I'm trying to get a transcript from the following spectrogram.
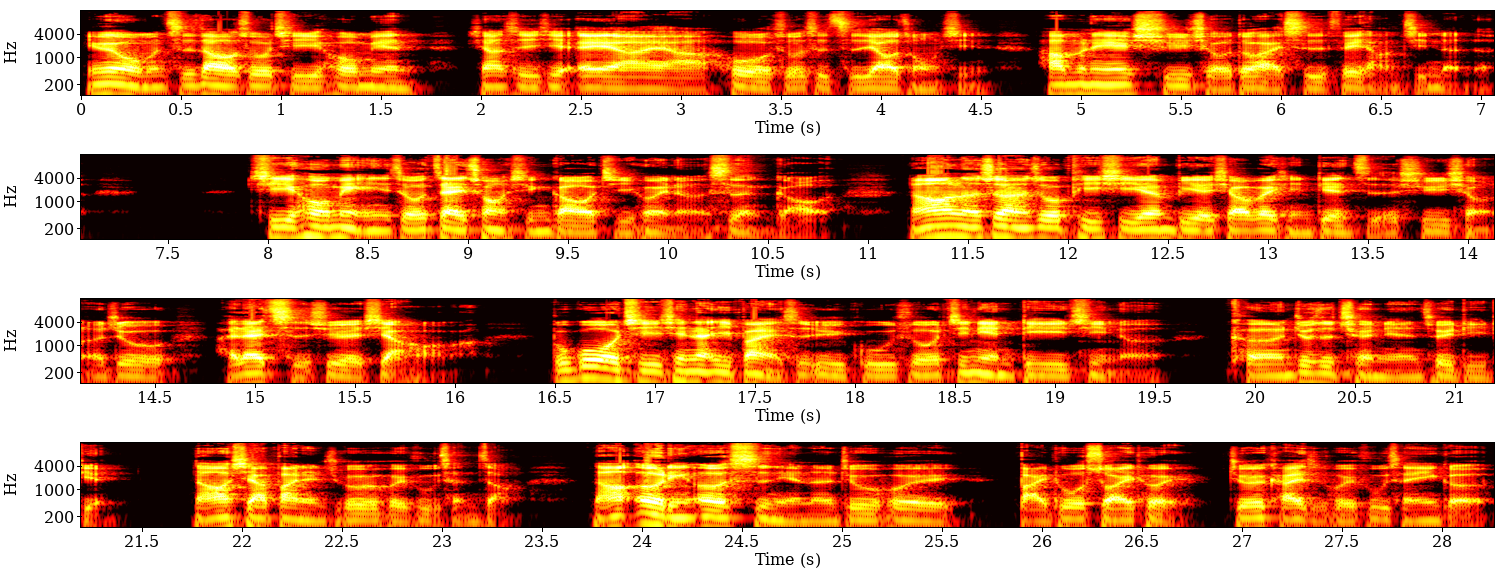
因为我们知道说，其实后面像是一些 AI 啊，或者说是制药中心，他们那些需求都还是非常惊人的。其实后面营收再创新高的机会呢是很高的。然后呢，虽然说 PCNB 的消费型电子的需求呢就还在持续的下滑嘛。不过，其实现在一般也是预估说，今年第一季呢，可能就是全年最低点，然后下半年就会恢复成长，然后二零二四年呢，就会摆脱衰退，就会开始恢复成一个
